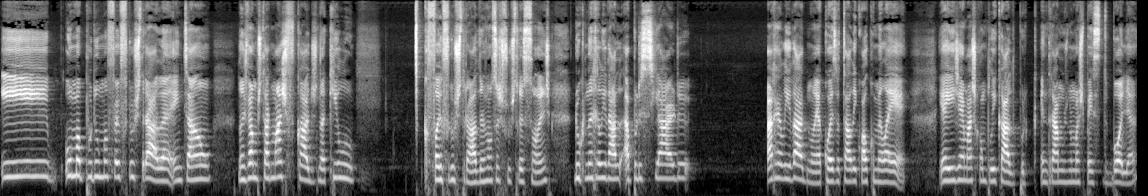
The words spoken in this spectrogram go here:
e uma por uma foi frustrada. Então nós vamos estar mais focados naquilo que foi frustrado, nas nossas frustrações, do que na realidade apreciar a realidade, não é? A coisa tal e qual como ela é. E aí já é mais complicado porque entramos numa espécie de bolha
